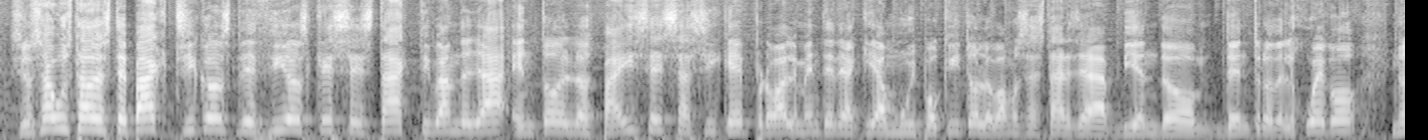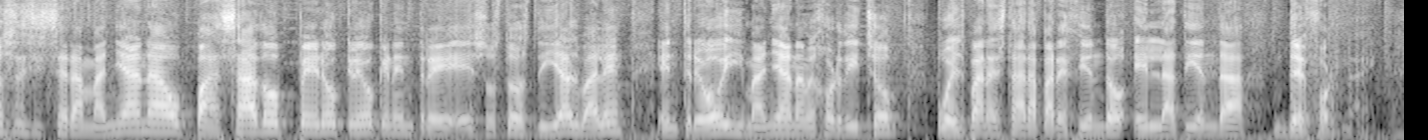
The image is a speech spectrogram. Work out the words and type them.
Si os ha gustado este pack, chicos, decíos que se está activando ya en todos los países, así que probablemente de aquí a muy poquito lo vamos a estar ya viendo dentro del juego. No sé si será mañana o pasado, pero creo que entre esos dos días, ¿vale? Entre hoy y mañana, mejor dicho, pues van a estar apareciendo en la tienda de Fortnite.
